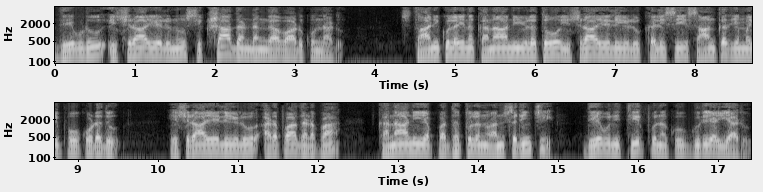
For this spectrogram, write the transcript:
దేవుడు ఇస్రాయేలును శిక్షాదండంగా వాడుకున్నాడు. స్థానికులైన కనానీయులతో ఇస్రాయేలీయులు కలిసి సాంకర్యమైపోకూడదు. ఇస్రాయేలీయులు అడపాదడపా కనానీయ పద్ధతులను అనుసరించి దేవుని తీర్పునకు గురి అయ్యారు.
